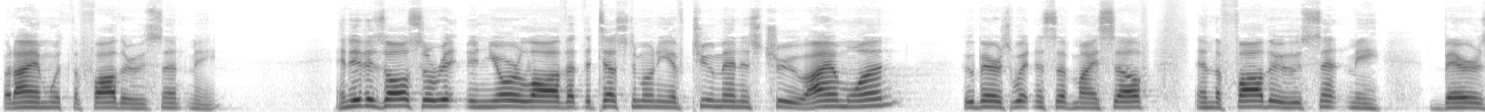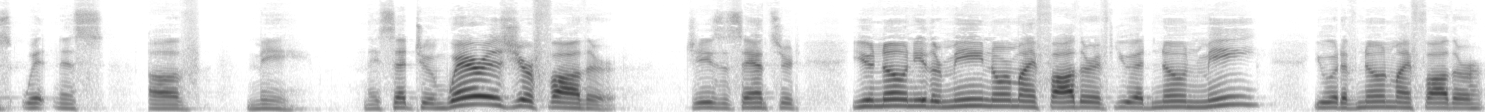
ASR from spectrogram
but I am with the Father who sent me. And it is also written in your law that the testimony of two men is true. I am one who bears witness of myself, and the Father who sent me bears witness of me. And they said to him, Where is your Father? Jesus answered, You know neither me nor my Father. If you had known me, you would have known my Father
